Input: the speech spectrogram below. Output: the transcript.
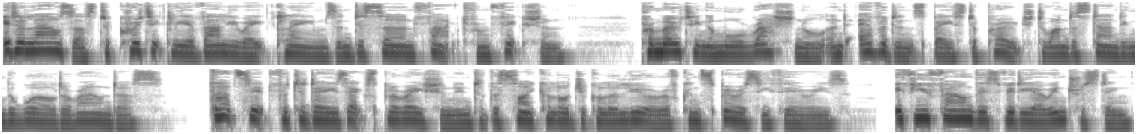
It allows us to critically evaluate claims and discern fact from fiction, promoting a more rational and evidence based approach to understanding the world around us. That's it for today's exploration into the psychological allure of conspiracy theories. If you found this video interesting,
